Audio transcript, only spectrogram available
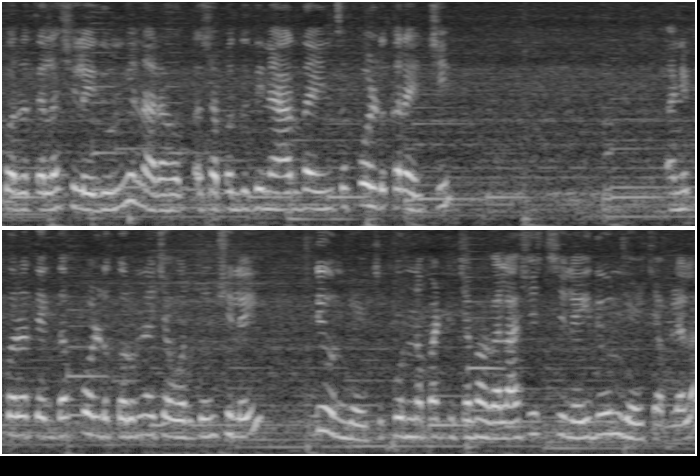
परत त्याला शिलाई देऊन घेणार आहोत. अशा पद्धतीने अर्धा इंच फोल्ड करायची आणि परत एकदा फोल्ड करून याच्यावरतून शिलाई देऊन घ्यायची. पूर्ण पाठीच्या भागाला अशीच शिलाई देऊन घ्यायची आपल्याला.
